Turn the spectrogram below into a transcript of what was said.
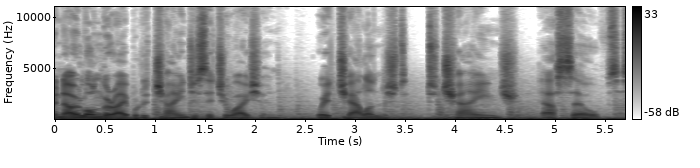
we're no longer able to change a situation, we're challenged to change ourselves.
